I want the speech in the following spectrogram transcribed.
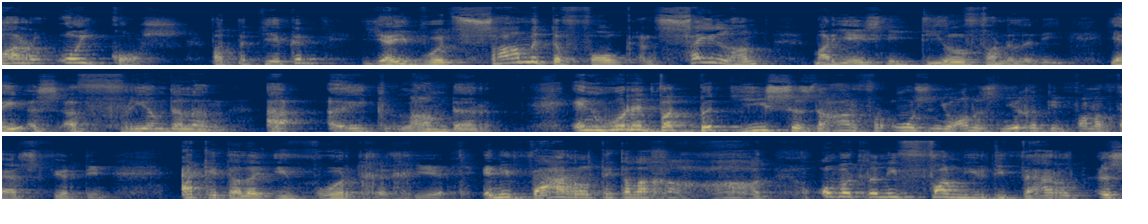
paroikos wat beteken jy woon saam met 'n volk in sy land maar jy's nie deel van hulle nie. Jy is 'n vreemdeling 'n uitlander. En hoor dit wat bid Jesus daar vir ons in Johannes 19 vanaf vers 14 Ek het hulle u woord gegee en die wêreld het hulle gehaat omdat hulle nie van hierdie wêreld is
